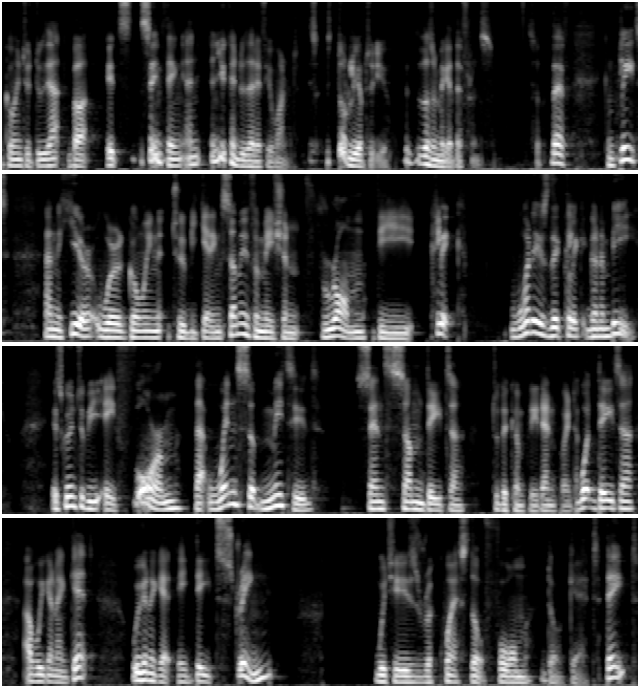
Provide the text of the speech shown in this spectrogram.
going to do that, but it's the same thing, and, and you can do that if you want. It's, it's totally up to you. It doesn't make a difference. So def complete. And here we're going to be getting some information from the click. What is the click going to be? It's going to be a form that when submitted sends some data to the complete endpoint. What data are we going to get? We're going to get a date string, which is request.form.get date.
